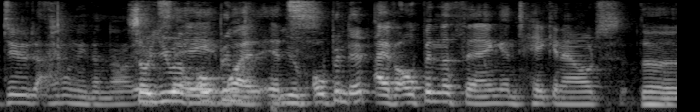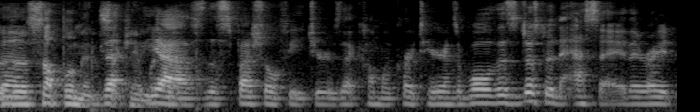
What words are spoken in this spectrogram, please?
Dude, I don't even know. So It's you have a- opened what, it's, you've opened it I've opened the thing and taken out the the, supplements that, came with yes, it. the special features that come with Criterion. Well, this is just an essay. They write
